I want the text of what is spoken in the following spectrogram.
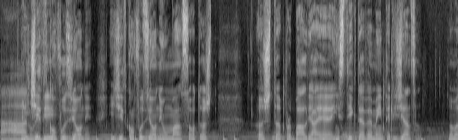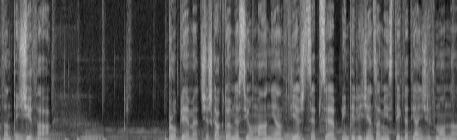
Ah, I gjithë konfuzioni, i gjithë konfuzioni human sot është është përballja e instinkteve me inteligjencën. Domethënë të gjitha problemet që shkaktojmë ne si human janë thjesht sepse inteligjenca me instiktet janë gjithmonë në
